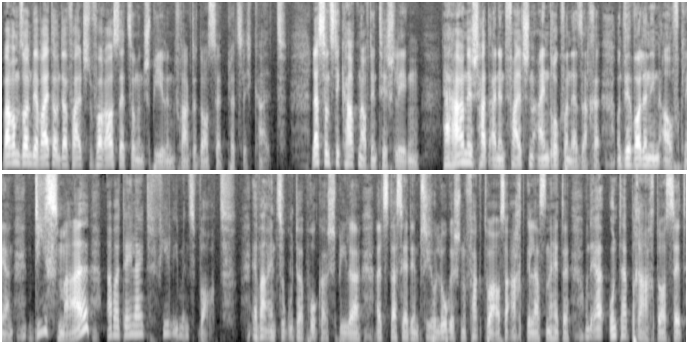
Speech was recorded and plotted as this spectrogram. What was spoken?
Warum sollen wir weiter unter falschen Voraussetzungen spielen? fragte Dorset plötzlich kalt. Lasst uns die Karten auf den Tisch legen. Herr Harnisch hat einen falschen Eindruck von der Sache und wir wollen ihn aufklären. Diesmal aber Daylight fiel ihm ins Wort. Er war ein zu guter Pokerspieler, als dass er den psychologischen Faktor außer Acht gelassen hätte, und er unterbrach Dorset,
